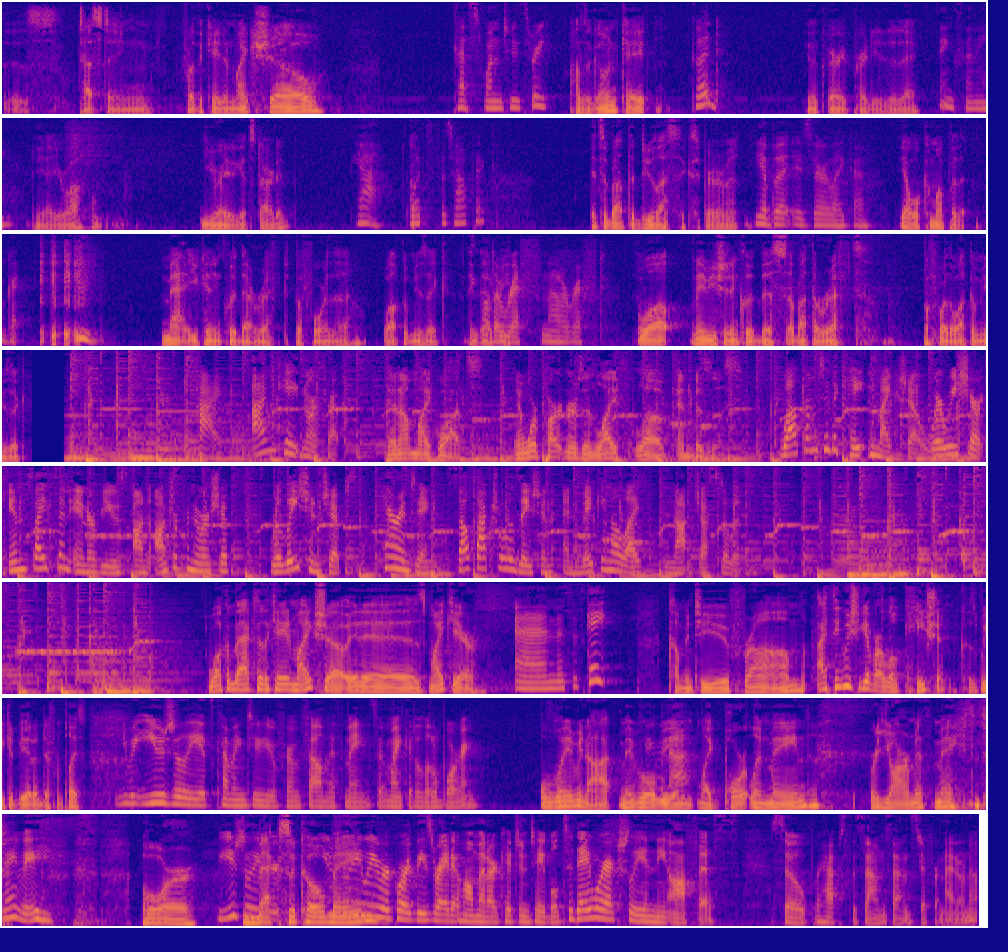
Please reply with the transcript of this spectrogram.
This is testing for the Kate and Mike show. Test one, two, three. How's it going, Kate? Good. You look very pretty today. Thanks, honey. Yeah, you're welcome. You ready to get started? Yeah. What's the topic? It's about the do less experiment. Yeah, but is there like a Yeah, we'll come up with it. okay? Matt, you can include that rift before the welcome music. I think Called that a would be riff, not a rift. Well, maybe you should include this about the rift before the welcome music. Kate Northrup. And I'm Mike Watts, and we're partners in life, love, and business. Welcome to the Kate and Mike Show, where we share insights and interviews on entrepreneurship, relationships, parenting, self actualization, and making a life, not just a living. Welcome back to the Kate and Mike show. It is Mike here, And this is Kate. Coming to you from. I think we should give our location because we could be at a different place. You- Usually it's coming to you from Falmouth, Maine, so it might get a little boring. Well, maybe not. Maybe we'll Maybe be not. in like Portland, Maine, or Yarmouth, Maine, Maybe. or But Usually we're- Mexico, usually Maine. we record these right at home at our kitchen table. Today we're actually in the office, so perhaps the sound sounds different. I don't know.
